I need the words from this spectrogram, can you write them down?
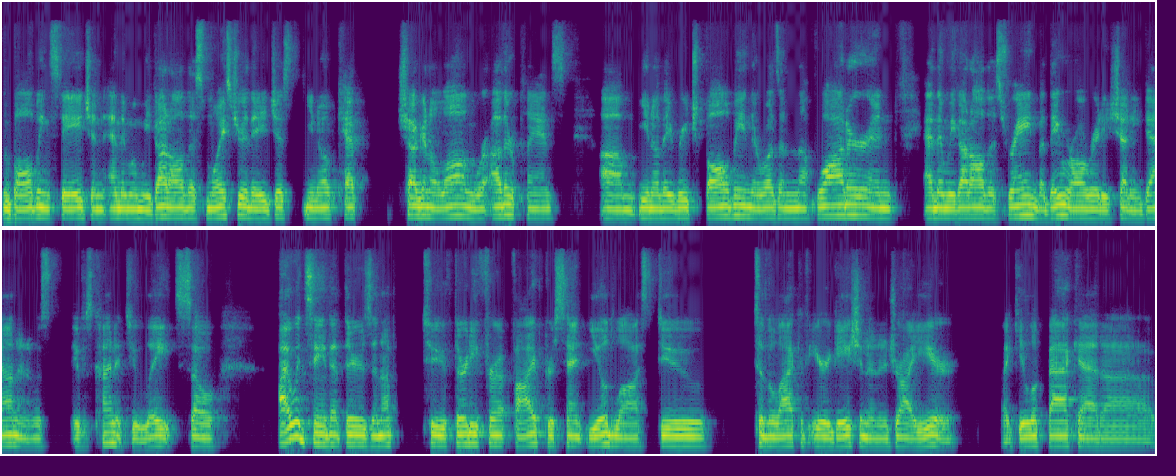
the bulbing stage. And and then when we got all this moisture they just you know kept chugging along where other plants. Um, you know they reached bulbing there wasn't enough water and and then we got all this rain but they were already shutting down and it was it was kind of too late. So i would say that there's an up to 35% yield loss due to the lack of irrigation in a dry year. Like you look back at uh,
